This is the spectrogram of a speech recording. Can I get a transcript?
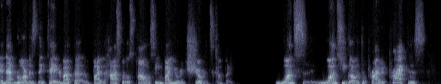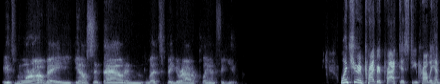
And that norm is dictated about the, by the hospital's policy and by your insurance company. Once once you go into private practice, it's more of a you know sit down and let's figure out a plan for you. Once you're in private practice, do you probably have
